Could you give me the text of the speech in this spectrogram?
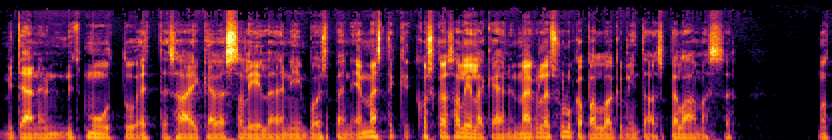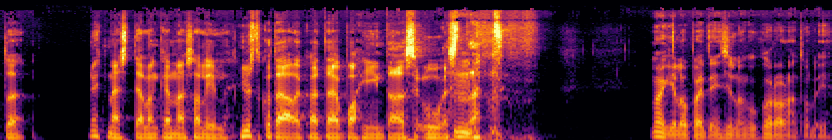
mitä ne nyt muuttuu, että sai käydä salilla ja niin poispäin, niin en mä sitten koskaan salilla käynyt. Mä kyllä sulkapalloa kävin taas pelaamassa, mutta nyt mä sitten aloin käymään salilla, just kun tää alkaa tää pahin taas uudestaan. Mm. Mäkin lopetin silloin, kun korona tuli.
